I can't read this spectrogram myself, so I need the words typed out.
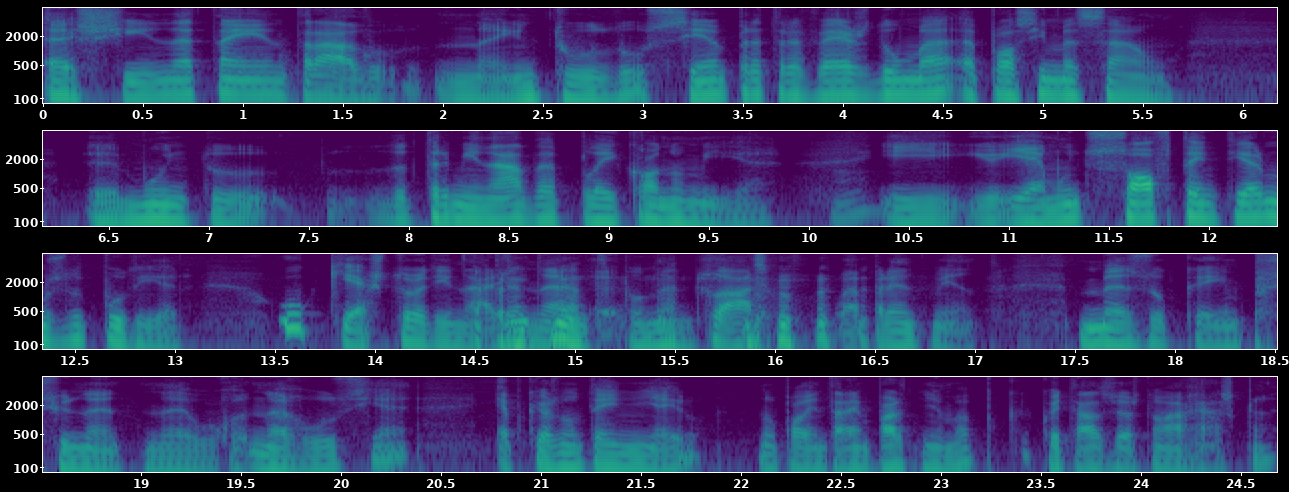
a China tem entrado em tudo sempre através de uma aproximação eh, muito determinada pela economia. e, e, é muito soft em termos de poder. O que é extraordinário. Aparentemente, na, pelo menos. Claro, aparentemente. Mas o que é impressionante na, na Rússia é porque eles não têm dinheiro, não podem entrar em parte nenhuma, porque, coitados, eles estão à rasca,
